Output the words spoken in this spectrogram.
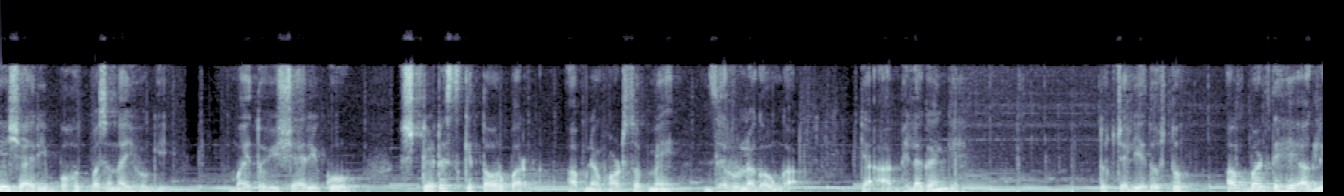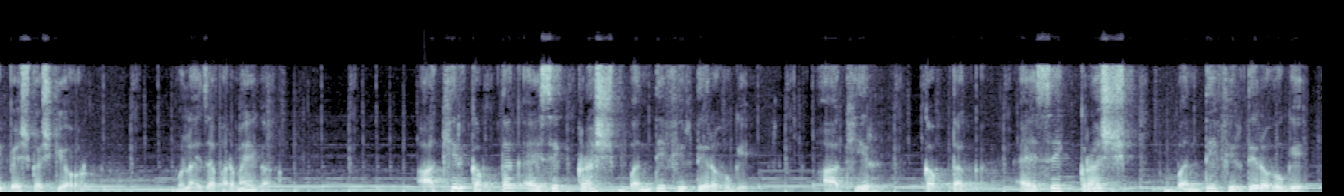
ये शायरी बहुत पसंद आई होगी। मैं तो इस शायरी को स्टेटस के तौर पर अपने व्हाट्सएप में ज़रूर लगाऊँगा। क्या आप भी लगाएँगे? तो चलिए दोस्तों, अब बढ़ते हैं अगली पेशकश की ओर। मुलायजा फरमाएगा, आखिर कब तक ऐसे क्रश बनते फिरते रहोगे? आखिर कब तक ऐसे क्रश बनते फिरते रहोगे?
